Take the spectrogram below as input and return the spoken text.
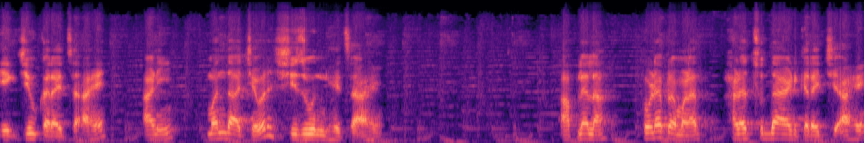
एकजीव करायचं आहे आणि मंद आचेवर शिजवून घ्यायचं आहे. आपल्याला थोड्या प्रमाणात हळद सुद्धा ऍड करायची आहे.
